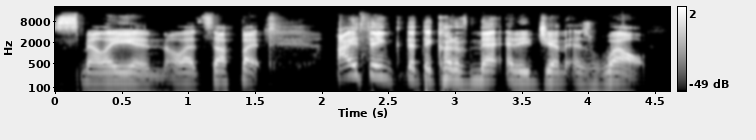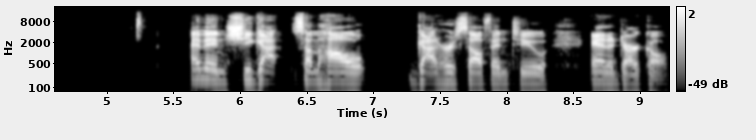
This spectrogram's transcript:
smelly and all that stuff. But I think that they could have met at a gym as well. And then she got somehow got herself into Anadarko.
